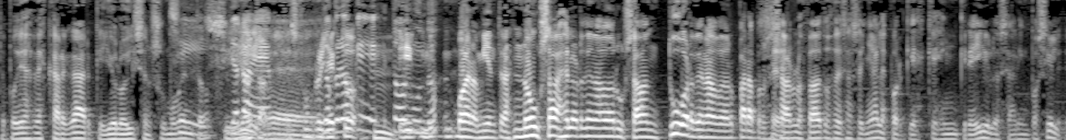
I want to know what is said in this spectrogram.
Te podías descargar, que yo lo hice en su momento. Sí, yo también. Eh, Es un Yo proyecto- creo que Mm. todo el y, mundo... mi- bueno, mientras no usabas el ordenador, usaban tu ordenador para procesar Sí. los datos de esas señales, porque es que es increíble, o sea, era imposible.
